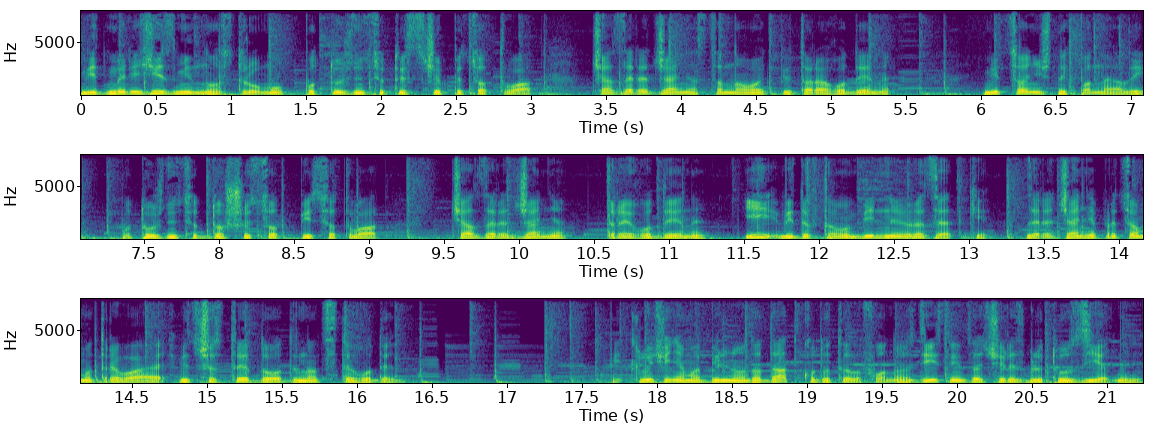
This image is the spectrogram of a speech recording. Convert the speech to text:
від мережі змінного струму потужністю 1500 Вт, час заряджання становить 1,5 години, від сонячних панелей потужністю до 650 Вт, час заряджання 3 години, і від автомобільної розетки. Заряджання при цьому триває від 6 до 11 годин. Підключення мобільного додатку до телефону здійснюється через Bluetooth з'єднання.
